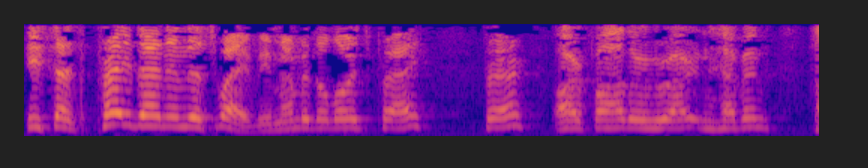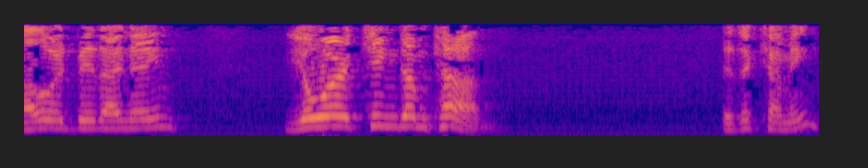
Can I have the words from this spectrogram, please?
he says, Pray then in this way. Remember the Lord's pray? prayer? Our Father who art in heaven, hallowed be thy name. Your kingdom come. Is it coming?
